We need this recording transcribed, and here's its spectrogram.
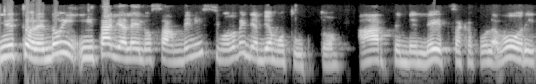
Direttore, noi in Italia, lei lo sa benissimo, lo vedi, abbiamo tutto, arte, bellezza, capolavori.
